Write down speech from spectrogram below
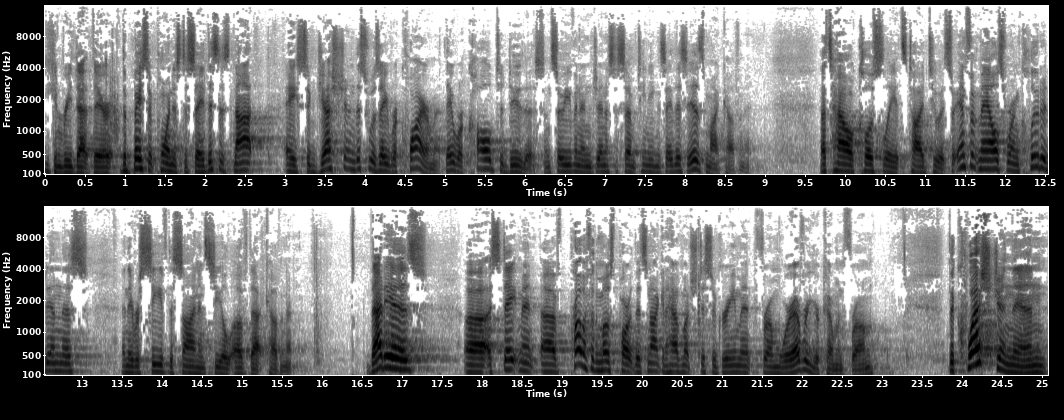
you can read that there. The basic point is to say this is not a suggestion, this was a requirement. They were called to do this. And so, even in Genesis 17, you can say, This is my covenant. That's how closely it's tied to it. So, infant males were included in this, and they received the sign and seal of that covenant. That is uh, a statement, of, probably for the most part, that's not going to have much disagreement from wherever you're coming from. The question then,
